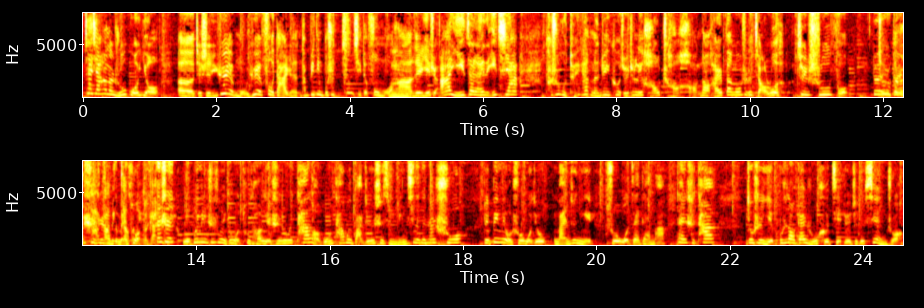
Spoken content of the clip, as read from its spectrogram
再加上呢，如果有呃，就是岳母岳父大人，他毕竟不是自己的父母哈，这也许阿姨再来的一家。他说我推开门这一刻，我觉得这里好吵好闹，还是办公室的角落最舒服。对就是刚刚是这样子，没错但是我闺蜜之所以跟我吐槽，也是因为她老公他会把这个事情明细的跟他说，对，并没有说我就瞒着你说我在干嘛，但是他。就是也不知道该如何解决这个现状，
